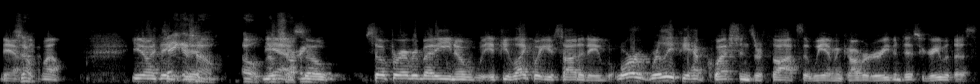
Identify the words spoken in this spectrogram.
Yeah so well you know i think take us home. Oh I'm yeah sorry. so so for everybody you know if you like what you saw today or really if you have questions or thoughts that we haven't covered or even disagree with us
